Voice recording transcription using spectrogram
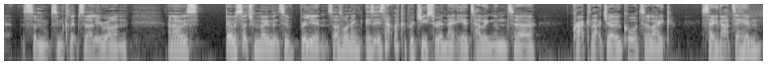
uh, some some clips earlier on, and I was there were such moments of brilliance. I was wondering, is, is that like a producer in their ear telling them to crack that joke or to like say that to him,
